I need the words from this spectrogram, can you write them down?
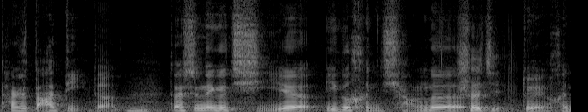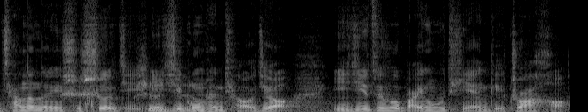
它是打底的，嗯。但是那个企业一个很强的设计，对，很强的能力是设计以及工程调教，以及最后把用户体验给抓好。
